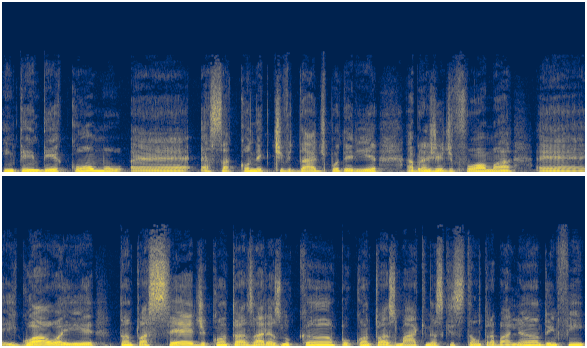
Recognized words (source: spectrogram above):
entender como é, essa conectividade poderia abranger de forma é, igual aí tanto a sede quanto as áreas no campo, quanto as máquinas que estão trabalhando, enfim.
